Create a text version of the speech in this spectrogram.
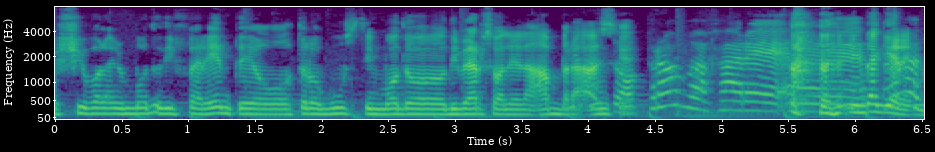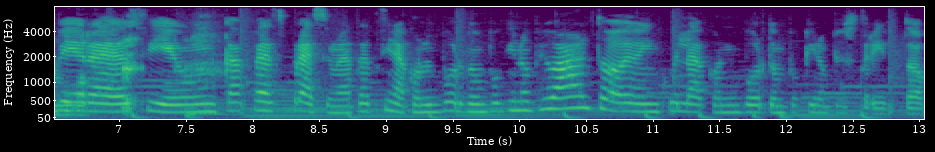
scivola in un modo differente o te lo gusti in modo diverso alle labbra. Non anche. so, prova a fare, eh, prova a bere sì, un caffè espresso in una tazzina con il bordo un pochino più alto e in quella con il bordo un pochino più stretto.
